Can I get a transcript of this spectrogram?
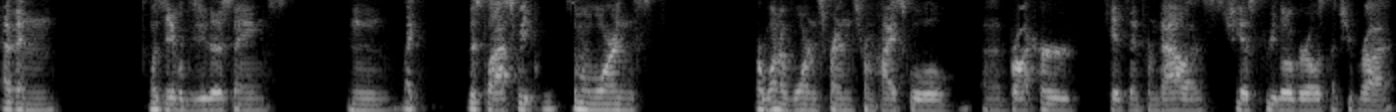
Evan was able to do those things. And like this last week, some of Lauren's or one of Lauren's friends from high school uh, brought her kids in from Dallas. She has three little girls that she brought.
